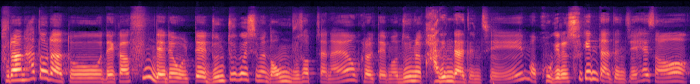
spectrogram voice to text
불안하더라도 내가 훅 내려올 때 눈 뜨고 있으면 너무 무섭잖아요. 그럴 때 뭐 눈을 가린다든지 뭐 고개를 숙인다든지 해서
